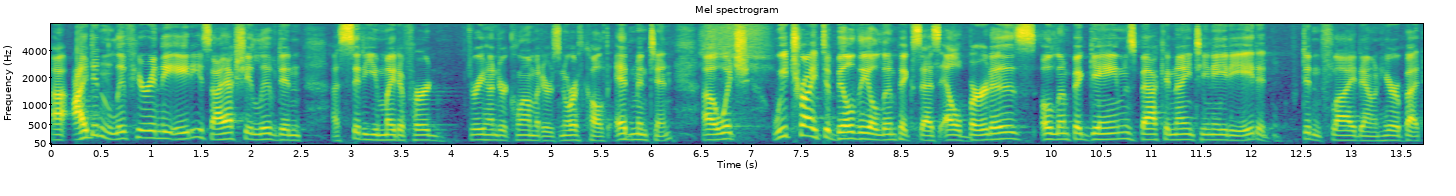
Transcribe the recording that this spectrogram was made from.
uh, i didn't live here in the 80s i actually lived in a city you might have heard 300 kilometers north called Edmonton, uh, which we tried to build the Olympics as Alberta's Olympic Games back in 1988. It didn't fly down here, but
